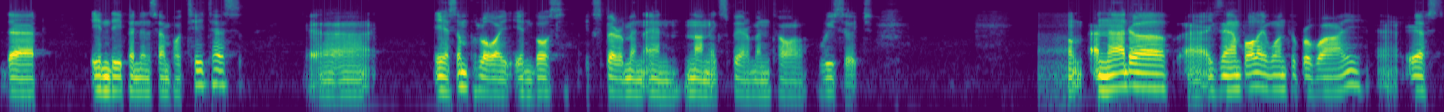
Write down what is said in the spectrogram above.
that independent sample t-test uh, is employed in both experiment and non-experimental research um, another uh, example I want to provide uh, is,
